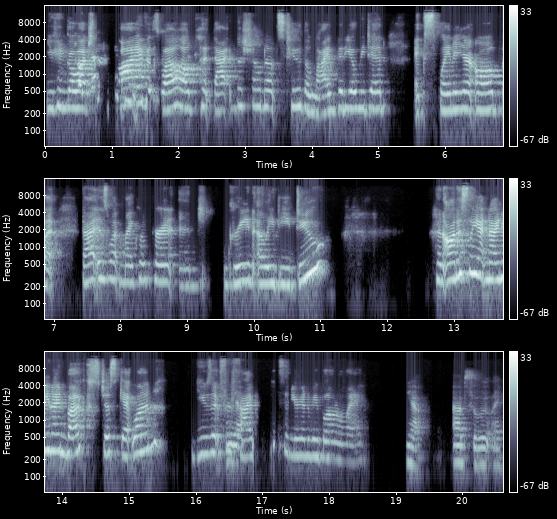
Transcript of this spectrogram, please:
You can go watch live as well. I'll put that in the show notes too, the live video we did explaining it all. But that is what microcurrent and green LED do. And honestly, at 99 bucks, just get one, use it for yeah. five minutes, and you're going to be blown away. Yeah, absolutely.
